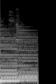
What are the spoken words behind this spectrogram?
Bye.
